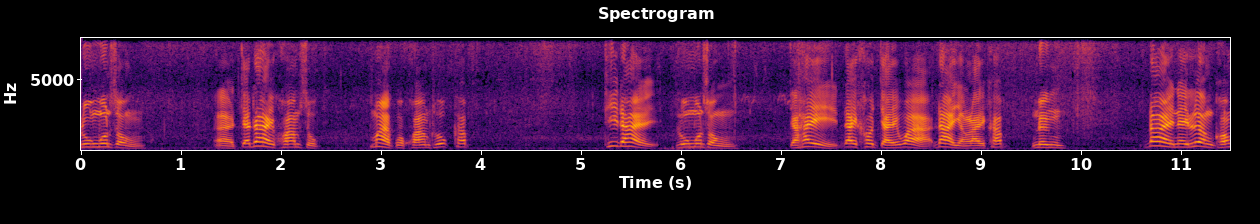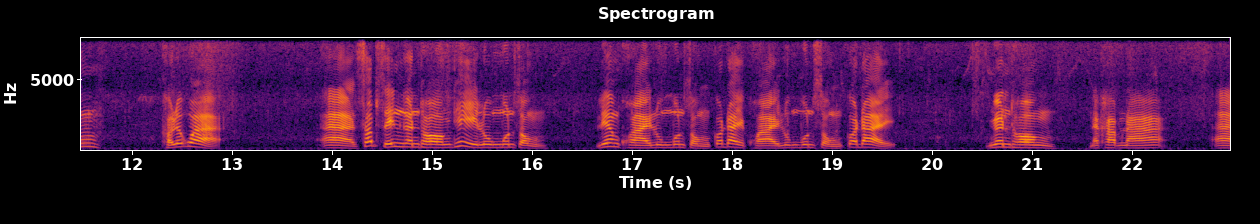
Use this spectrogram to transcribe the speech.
ลุงบุญส่งจะได้ความสุขมากกว่าความทุกข์ครับ ที่ได้ลุงบุญส่งจะให้ได้เข้าใจว่าได้อย่างไรครับหนึ่งได้ในเรื่องของเขาเรียกว่าอ่าทรัพย์สินเงินทองที่ลุงบุญส่ง เลี้ยงควายลุงบุญส่งก็ได้ควายลุงบุญส่งก็ได้ เงินทองนะครับนะอ่า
